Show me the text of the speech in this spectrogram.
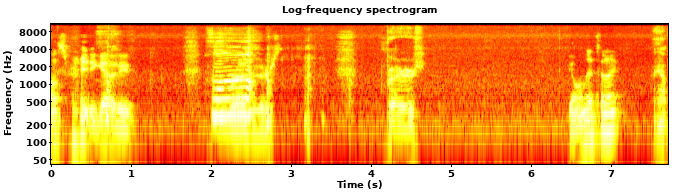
I was ready to go, dude. Brothers. Brothers. Feeling it tonight? Yep.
